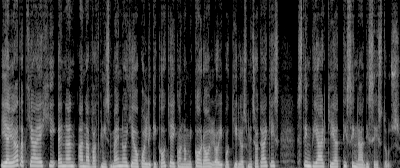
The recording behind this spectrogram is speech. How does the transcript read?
Η Ελλάδα πια έχει έναν αναβαθμισμένο γεωπολιτικό και οικονομικό ρόλο, είπε ο κύριος Μητσοτάκης, στην διάρκεια της συνάντησής τους.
